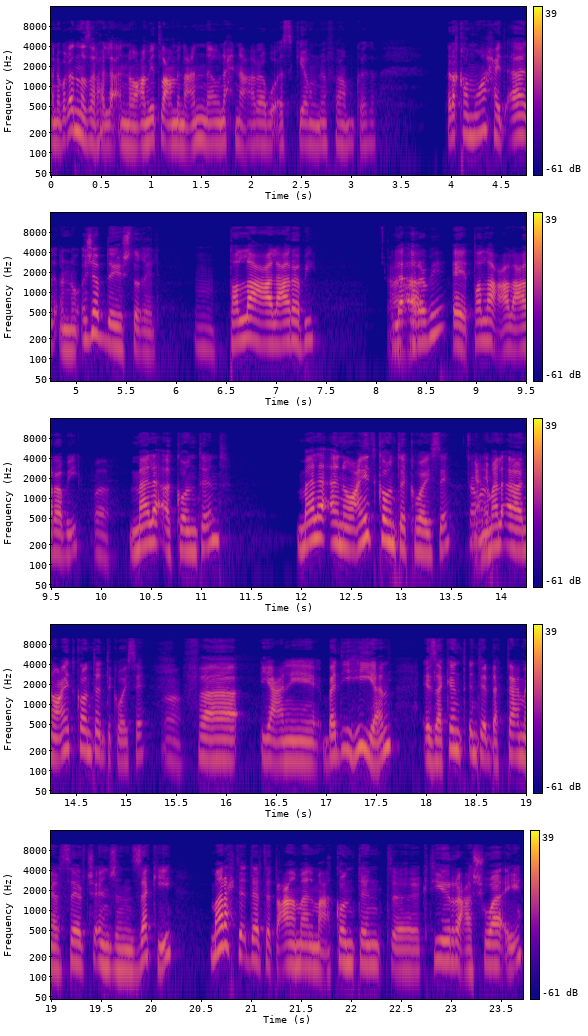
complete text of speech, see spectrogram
انه بغض النظر هلأ إنه عم يطلع من عنا ونحن عرب وأذكياء ونفهم وكذا. رقم واحد قال إنه اجى بده يشتغل. طلع على العربي. على العربي؟ إيه طلع على العربي. آه. ما لقى content ما لقى نوعية content كويسة. تمام. يعني ما لقى نوعية content كويسة. آه. فيعني بديهيا إذا كنت أنت بدك تعمل search engine ذكي ما رح تقدر تتعامل مع content كتير عشوائي.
